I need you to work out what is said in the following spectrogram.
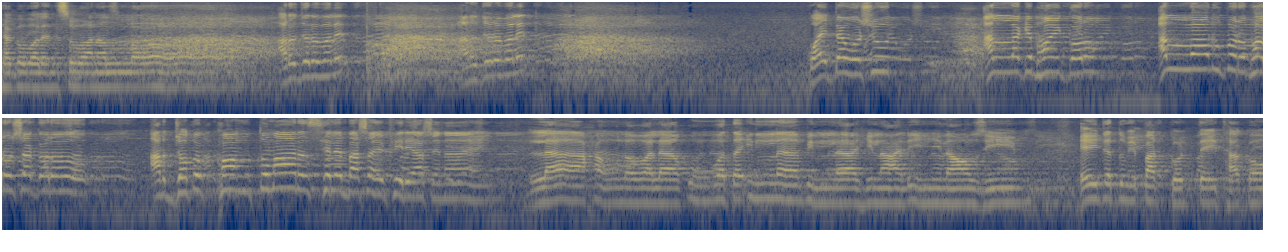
থাকো বলেন, সুবহানাল্লাহ। আরও জোরে বলেন। আরও জোরে বলেন। কয়টা ওষুধ? আল্লাহকে ভয় করো, আল্লাহর উপর ভরসা করো। আর যতক্ষণ তোমার ছেলে বাসায় ফিরে আসে নাই এইটা তুমি পাঠ করতেই থাকো।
